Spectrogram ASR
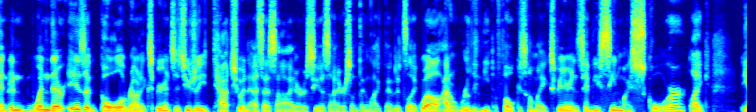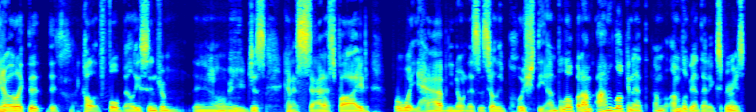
And, and when there is a goal around experience, it's usually attached to an SSI or a CSI or something like that. It's like, well, I don't really need to focus on my experience. Have you seen my score? Like, you know, like the, the, I call it full belly syndrome, you know, where you're just kind of satisfied for what you have and you don't necessarily push the envelope. But I'm I'm looking at I'm, I'm looking at that experience.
